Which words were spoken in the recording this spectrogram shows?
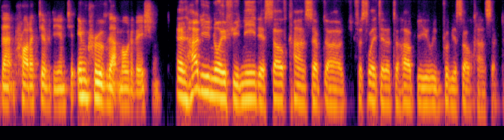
that productivity and to improve that motivation. And how do you know if you need a self-concept uh, facilitator to help you improve your self-concept?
